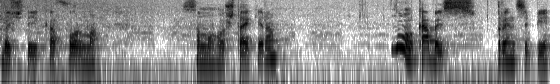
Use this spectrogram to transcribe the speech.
Бачите, яка форма самого штекера. Ну, кабель, в принципі,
